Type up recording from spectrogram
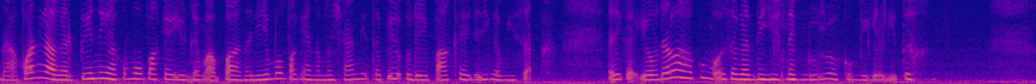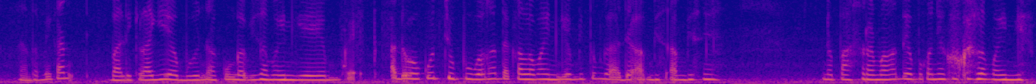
Nah aku kan nggak ngerti nih aku mau pakai username apa? Tadinya mau pakai nama Shani tapi udah dipakai jadi nggak bisa. Jadi kayak ya udahlah aku nggak usah ganti username dulu aku pikir gitu. Nah tapi kan balik lagi ya bun aku nggak bisa main game. Kayak aduh aku cupu banget ya kalau main game itu nggak ada ambis-ambisnya udah pasrah banget ya pokoknya aku kalau main game.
